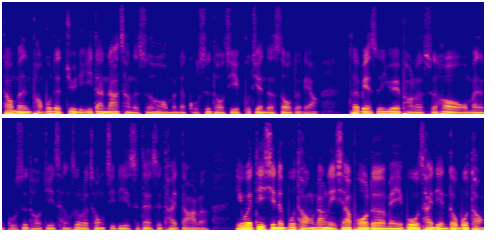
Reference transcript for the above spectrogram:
当我们跑步的距离一旦拉长的时候，我们的股四头肌不见得受得了。特别是越跑的时候，我们股四头肌承受的冲击力实在是太大了。因为地形的不同，让你下坡的每一步踩点都不同，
